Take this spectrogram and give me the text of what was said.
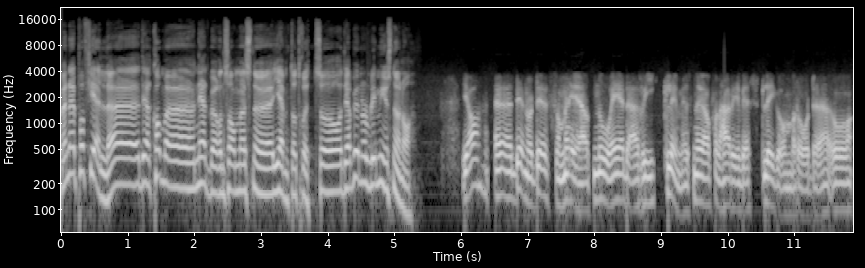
Men eh, på fjellet der kommer nedbøren som snø jevnt og trutt, så der begynner det å bli mye snø nå? Ja, eh, det er nå det som er at nå er det rikelig med snø, iallfall her i vestlige områder. og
